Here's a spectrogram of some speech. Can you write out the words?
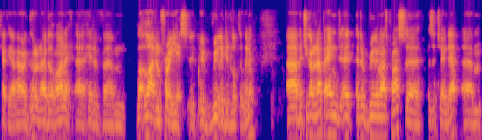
Kathy O'Hara got it over the line ahead of um, Live and Free, yes, who really did look the winner. Uh, but you got it up and at, at a really nice price, uh, as it turned out. Um,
